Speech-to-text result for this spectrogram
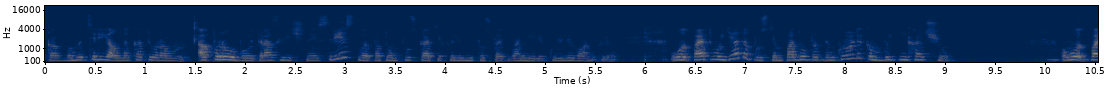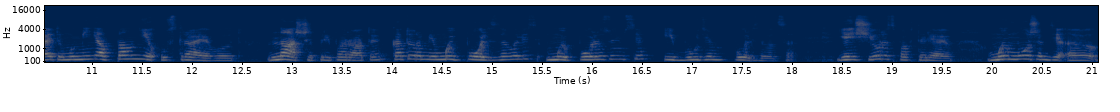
как бы материал, на котором опробуют различные средства, потом пускать их или не пускать в Америку или в Англию. Вот, поэтому я, допустим, подопытным кроликом быть не хочу. Вот, поэтому меня вполне устраивают наши препараты, которыми мы пользовались, мы пользуемся и будем пользоваться. Я еще раз повторяю, мы можем, э,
